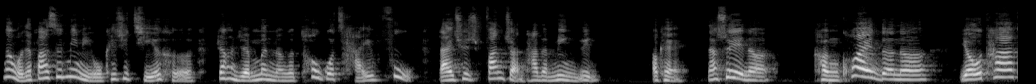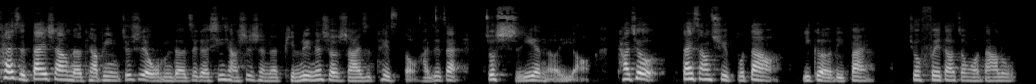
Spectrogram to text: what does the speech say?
那我在八字命里我可以去结合，让人们能够透过财富来去翻转他的命运。”OK。那所以呢，很快的呢，由他开始带上的调频，就是我们的这个心想事成的频率。那时候是还是 test，还是在做实验而已哦。他就带上去不到一个礼拜，就飞到中国大陆，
